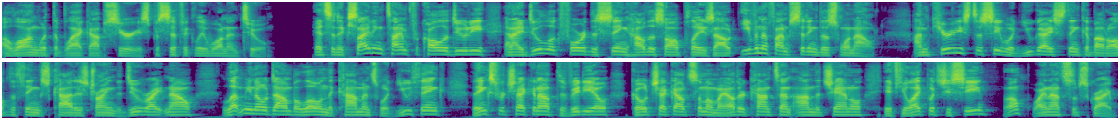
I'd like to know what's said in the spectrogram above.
along with the Black Ops series, specifically 1 and 2. It's an exciting time for Call of Duty, and I do look forward to seeing how this all plays out, even if I'm sitting this one out. I'm curious to see what you guys think about all the things COD is trying to do right now. Let me know down below in the comments what you think. Thanks for checking out the video. Go check out some of my other content on the channel. If you like what you see, well, why not subscribe?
